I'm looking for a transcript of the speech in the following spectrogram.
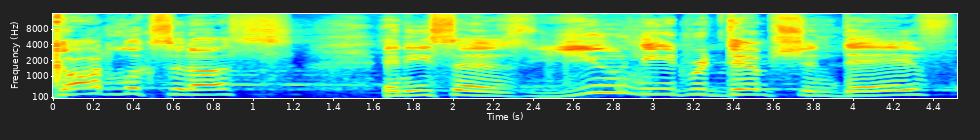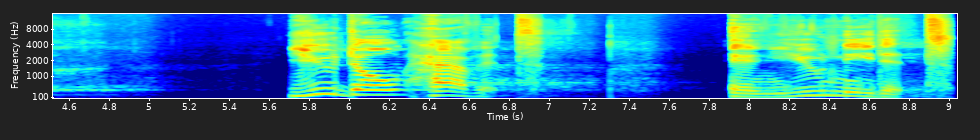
God looks at us and he says, You need redemption, Dave. You don't have it, and you need it,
